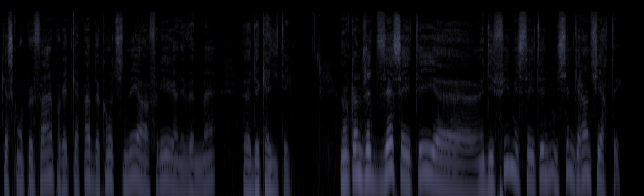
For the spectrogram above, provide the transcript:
qu'est-ce qu'on peut faire pour être capable de continuer à offrir un événement de qualité. Donc, comme je le disais, ça a été euh, un défi, mais été aussi une grande fierté.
